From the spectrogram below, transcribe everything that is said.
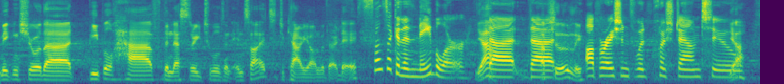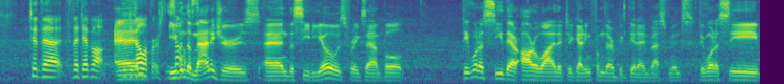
making sure that people have the necessary tools and insights to carry on with their day. Sounds like an enabler yeah, that, that absolutely. operations would push down to, yeah. to the, the, develop, and the developers themselves. even the managers and the CDOs, for example, they want to see their ROI that they're getting from their big data investments. They want to see,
